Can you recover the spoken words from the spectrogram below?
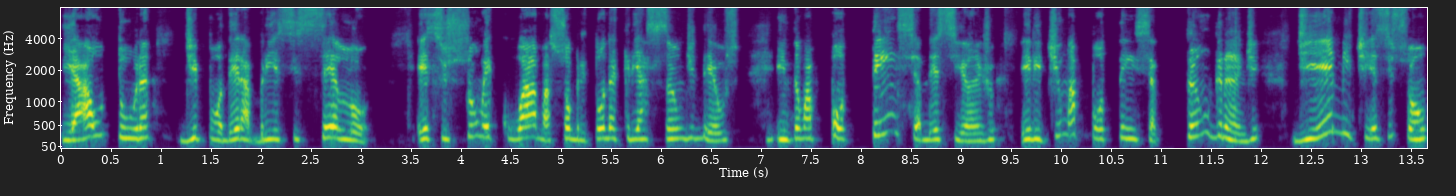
e à altura de poder abrir esse selo. Esse som ecoava sobre toda a criação de Deus. Então a potência desse anjo, ele tinha uma potência tão grande de emitir esse som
